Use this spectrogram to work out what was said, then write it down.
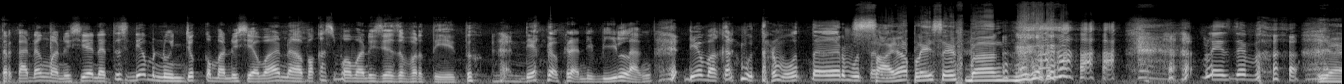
terkadang manusia, nah terus dia menunjuk ke manusia mana? Apakah semua manusia seperti itu? Hmm. Dia nggak berani bilang, dia bahkan muter-muter, muter. Saya play safe bang. Safe. Iya,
